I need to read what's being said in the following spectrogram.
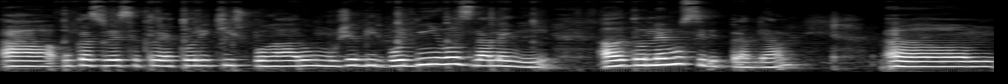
a ukazuje se to jako rytíř poháru, může být vodního znamení, ale to nemusí být pravda. Um,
